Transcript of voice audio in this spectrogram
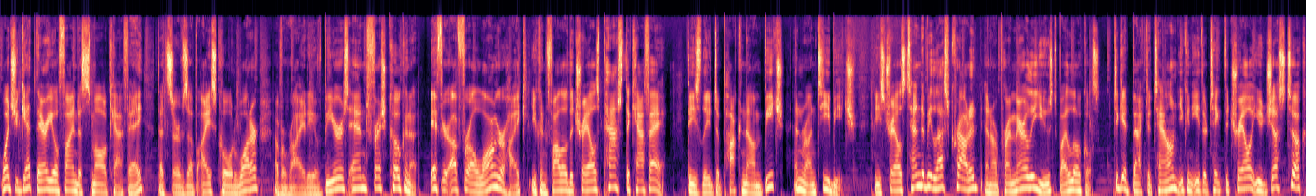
Once you get there, you'll find a small cafe that serves up ice cold water, a variety of beers, and fresh coconut. If you're up for a longer hike, you can follow the trails past the cafe. These lead to Pak Nam Beach and Ranti Beach. These trails tend to be less crowded and are primarily used by locals. To get back to town, you can either take the trail you just took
